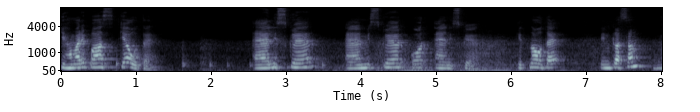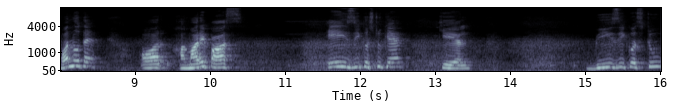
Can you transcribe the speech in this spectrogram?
कि हमारे पास क्या होता है? एल स्क्वायर एम स्क्वायर और एन स्क्वायर कितना होता है? इनका सम वन होता है. और हमारे पास ए इज़ इक्वस टू क्या है? K l b is equals to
